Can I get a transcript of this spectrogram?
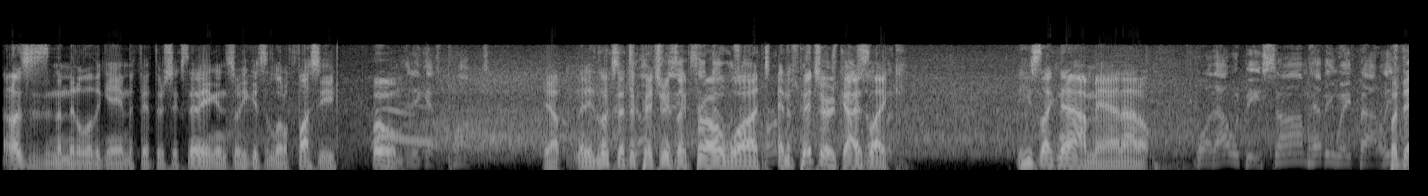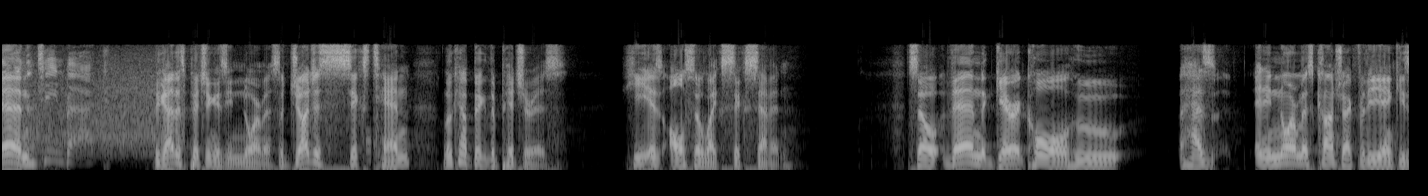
I don't know, this is in the middle of the game, the fifth or sixth inning, and so he gets a little fussy. Boom. And he gets pumped. Yep. And he looks at the pitcher and he's like, bro, what? And the pitcher guy's like, he's like, nah, man, I don't. Boy, that would be some heavyweight battle. He's But then- the team back. The guy that's pitching is enormous. So Judge is 6'10. Look how big the pitcher is. He is also like 6'7. So then Gerrit Cole, who has an enormous contract for the Yankees,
